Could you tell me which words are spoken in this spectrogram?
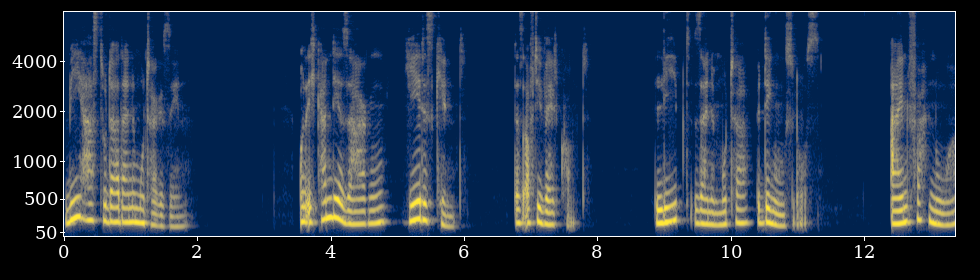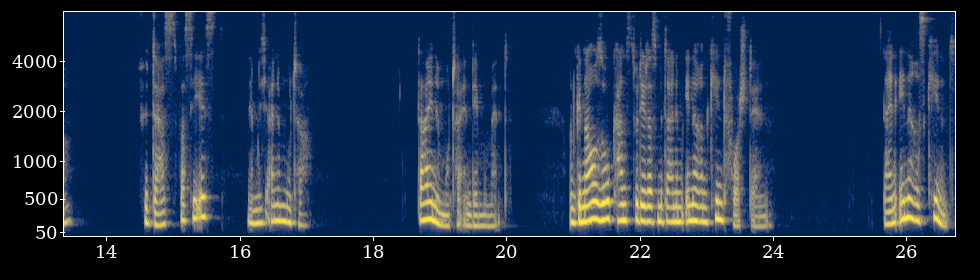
Wie hast du da deine Mutter gesehen? Und ich kann dir sagen, jedes Kind, das auf die Welt kommt, liebt seine Mutter bedingungslos. Einfach nur für das, was sie ist, nämlich eine Mutter. Deine Mutter in dem Moment. Und genau so kannst du dir das mit deinem inneren Kind vorstellen. Dein inneres Kind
